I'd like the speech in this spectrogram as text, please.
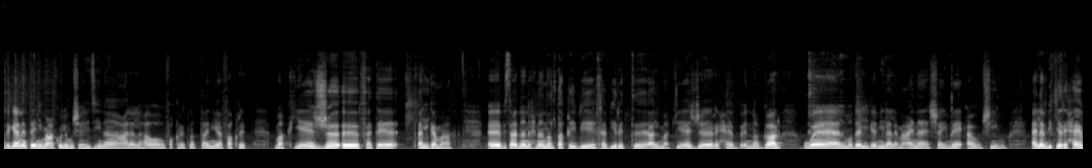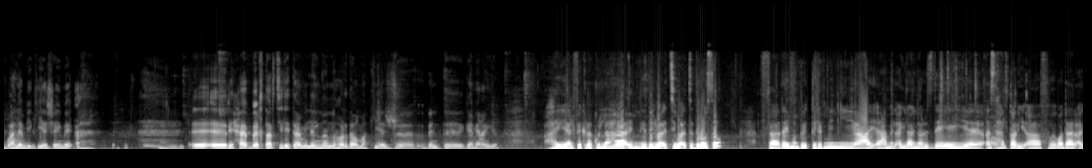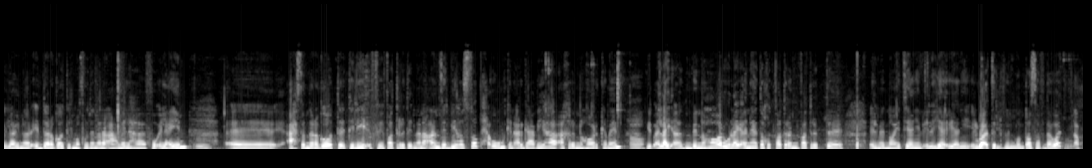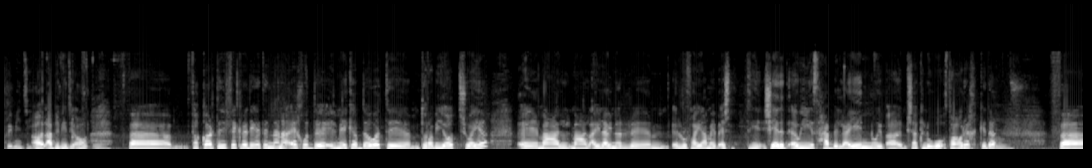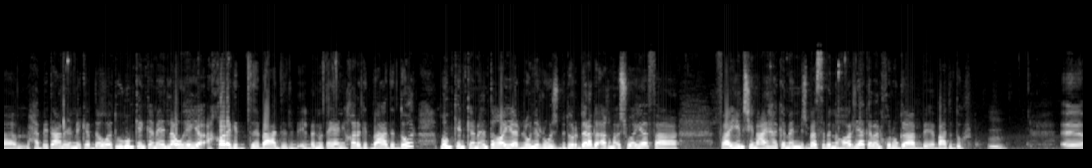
رجعنا تاني مع كل مشاهدينا على الهوا وفقرتنا التانية فقرة مكياج آه، فتاة الجامعة. آه، بيسعدنا إن إحنا نلتقي بخبيرة آه، المكياج رحاب النجار والموديل الجميلة اللي معانا شيماء أو شيمو. أهلا بك يا رحاب واهلا بك يا. شيماء. رحاب اخترتي ليه تعملي لنا النهارده مكياج بنت جامعية؟ هي الفكرة كلها إن دلوقتي وقت دراسة فدايما بيطلب مني أعمل ايلاينر إزاي؟ أسهل طريقة في وضع الايلاينر إيه الدرجات المفروض إن أنا أعملها فوق العين. آه، أحسن درجات تليق في فترة إن أنا أنزل بيها الصبح وممكن أرجع بيها آخر النهار كمان. آه. يبقى لايقة بالنهار ولايقة إن هي تاخد فترة من فترة آه، ال midnight يعني اللي هي يعني الوقت اللي في المنتصف دوت. ال après-midi. آه قبل midi آه. ففكرت الفكرة ديت إن أنا آخد ال make up دوت آه، ترابيات شوية. آه، مع ال مع الايلاينر آه، الرفيع ما يبقاش شادد قوي يسحب العين ويبقى شكله صارخ كده. فحبيت اعمل ال make up دوت. وممكن كمان لو هي خرجت بعد البنوتة يعني خرجت بعد الظهر ممكن كمان تغير لون الروج بدور درجة اغمق شوية. ف فيمشي معاها كمان مش بس بالنهار ليها كمان خروجة بعد الظهر آه،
